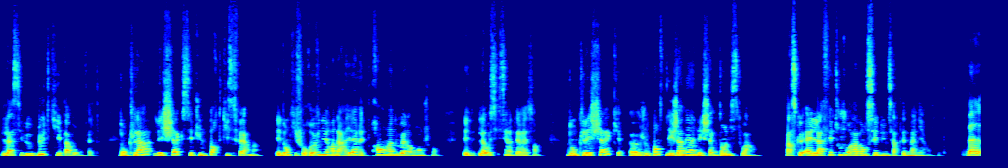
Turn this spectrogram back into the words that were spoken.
Là, c'est le but qui est pas bon, en fait. Donc là, l'échec, c'est une porte qui se ferme. Et donc, il faut revenir en arrière et prendre un nouvel embranchement. Et là aussi, c'est intéressant. Donc l'échec, euh, je pense, n'est jamais un échec dans l'histoire. Parce qu'elle l'a fait toujours avancer d'une certaine manière, en fait. Bah,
